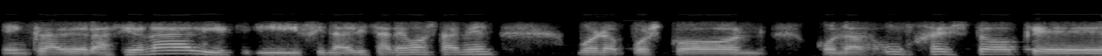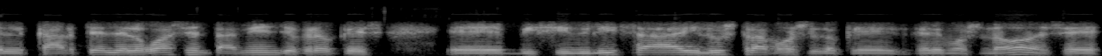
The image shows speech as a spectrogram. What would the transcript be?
en, clave oracional y, y, finalizaremos también bueno pues con, con algún gesto que el cartel del Wasen también yo creo que es eh, visibiliza ilustra pues lo que queremos no ese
